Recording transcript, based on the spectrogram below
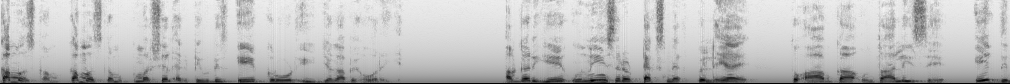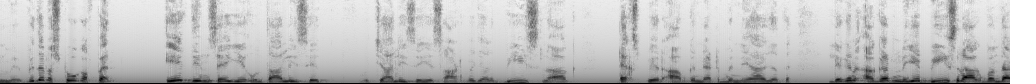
کم از کم کم از کم کمرشل ایکٹیویٹیز ایک کروڑ جگہ پہ ہو رہی ہے۔ اگر یہ انہیں صرف ٹیکس نیکٹ پہ لے آئے تو آپ کا انتالیس سے ایک دن میں ود اسٹوک آف پین ایک دن سے یہ انتالیس سے چالیس سے یہ ساٹھ پہ جا رہے بیس لاکھ ٹیکس پیئر آپ کے نیٹ میں نیا آ جاتا ہے۔ لیکن اگر یہ بیس لاکھ بندہ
